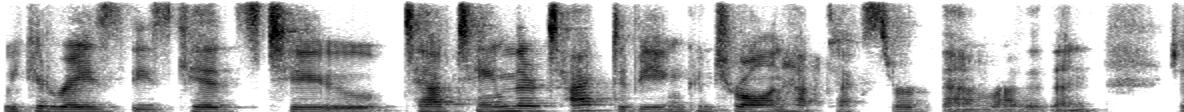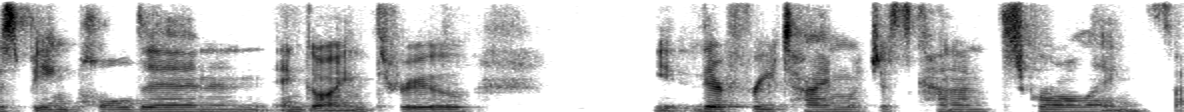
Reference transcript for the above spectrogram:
we could raise these kids to to have tame their tech, to be in control, and have tech serve them rather than just being pulled in and, and going through their free time, which is kind of scrolling. So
